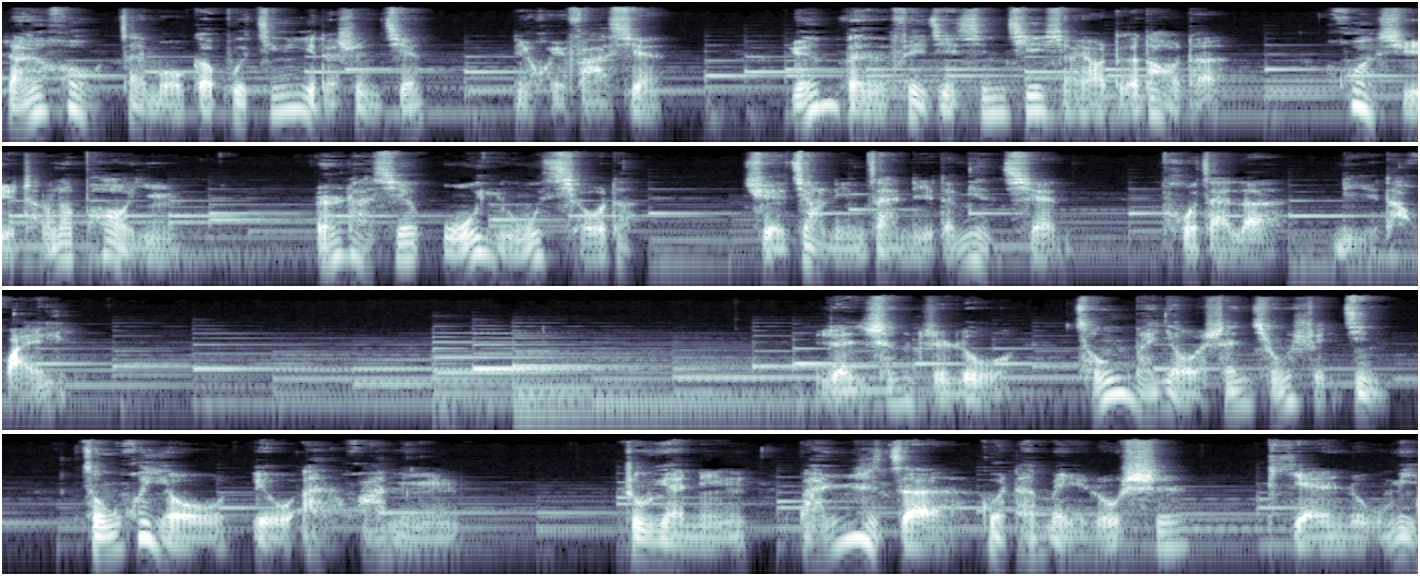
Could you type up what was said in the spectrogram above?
然后，在某个不经意的瞬间，你会发现，原本费尽心机想要得到的，或许成了泡影；而那些无欲无求的，却降临在你的面前，扑在了你的怀里。人生之路从没有山穷水尽总会有柳暗花明。祝愿您把日子过得美如诗甜如蜜。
